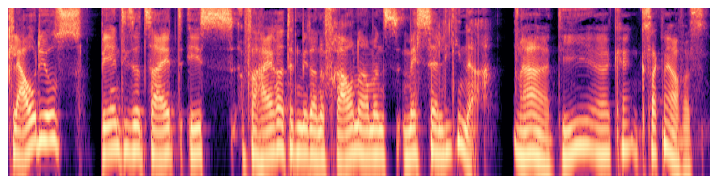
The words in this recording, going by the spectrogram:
Claudius während dieser Zeit ist verheiratet mit einer Frau namens Messalina. Ah, die äh, sagt mir auch was.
